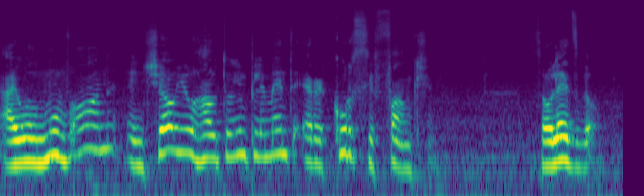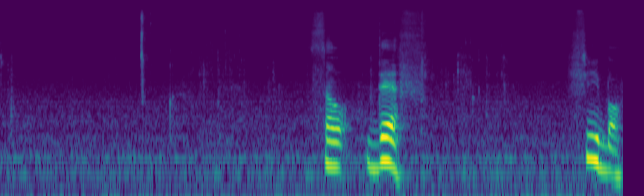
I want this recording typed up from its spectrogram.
I will move on and show you how to implement a recursive function. So let's go. So def fibo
